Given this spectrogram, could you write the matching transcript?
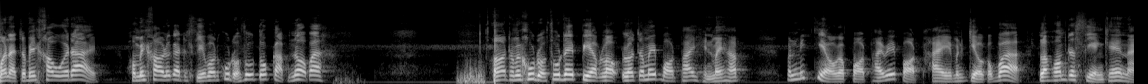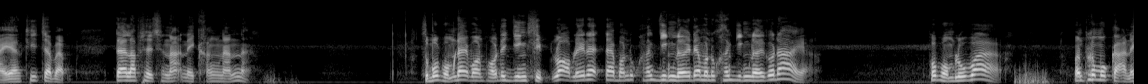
มันอาจจะไม่เข้าก็ได้ พอไม่เข้าแล้วก็จะเสียบอลคู่ต่อสู้โต๊ะกลับเนอะป่ะอ๋อทำไมคู่ต่อสู้ได้เปรียบเราเราจะไม่ปลอดภัยเห็นไหมครับ มันไม่เกี่ยวกับปลอดภัยไม่ปลอดภัย มันเกี่ยวกับว่า เราพร้อมจะเสี่ยงแค่ไหนอะที่จะแบบได้รับชัยชนะในครั้งนั้นน่ะ สมมติผมได้บอลผมได้ยิงสิบรอบเลยได้ได้บอลทุกครั้งยิงเลยได้บอลทุกครั้งยิงเลยก็ได้อะเพราะผมรู้ว่ามันเพิ่มโอกาสใน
